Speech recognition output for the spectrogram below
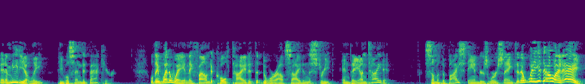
And immediately he will send it back here. Well, they went away and they found a colt tied at the door outside in the street, and they untied it. Some of the bystanders were saying to them, What are you doing? Hey!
